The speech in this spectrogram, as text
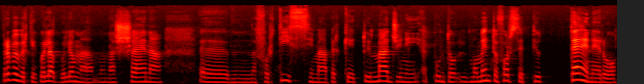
proprio perché quella, quella è una, una scena ehm, fortissima, perché tu immagini appunto il momento forse più tenero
